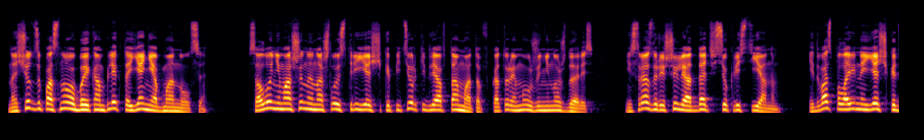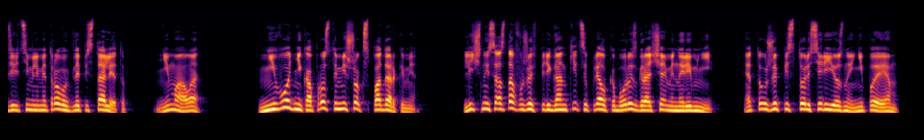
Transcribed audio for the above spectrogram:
Насчет запасного боекомплекта я не обманулся. В салоне машины нашлось три ящика пятерки для автоматов, в которые мы уже не нуждались, и сразу решили отдать все крестьянам. И два с половиной ящика 9-миллиметровых для пистолетов. Немало. Не водник, а просто мешок с подарками. Личный состав уже в перегонки цеплял кобуры с грачами на ремни. Это уже пистоль серьезный, не ПМ.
